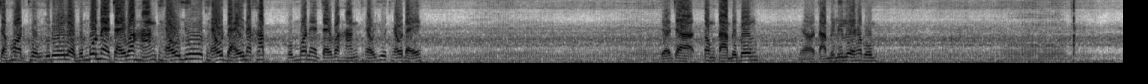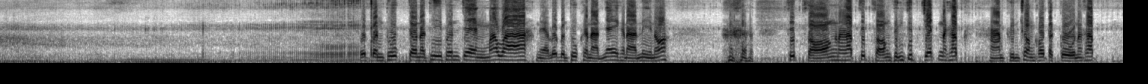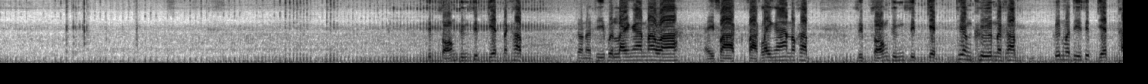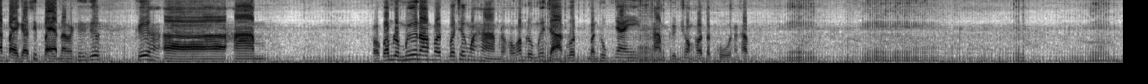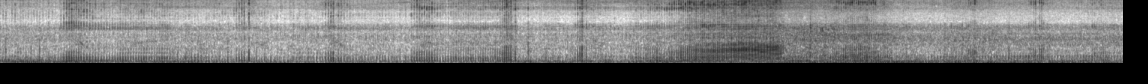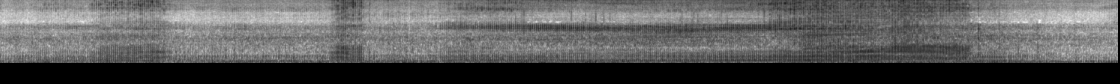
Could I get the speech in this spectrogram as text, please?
จะฮอดโค้งอีด้วยแล้วผมบ่แน่ใจว่าหางแถวยู่แถวใดนะครับ ผมบ่แน่ใจว่าหางแถวยู่แถวใดเดี๋ยวจะต้องตามไปเบิ้งเดี๋ยวตามไปเรื่อยๆครับผมรถบรรทุกเจ้าหน้าที่เพิ่นแจ้งมาว่าเนี่ยรถบรรทุกขนาดใหญ่ขนาดนี้เนาะ12 นะครับ 12 ถึง 17 นะครับ หามขึ้นช่องเขาตะโกนะครับ 12ถึง17 นะครับ เจ้าหน้าที่เพิ่นรายงานมาว่าไอ้ฝากฝากรายงานนะครับ 12ถึง17 เที่ยงคืนนะครับ ขึ้นวันที่ 17 ถัดไปกับ 18นั่นคือคือคืออ่าหามขอความร่วมมือเนาะบ่เชิงมาหามแต่ขอความร่วมมือจากรถบรรทุกใหญ่หามขึ้นช่องเขาตะกูนะครับ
